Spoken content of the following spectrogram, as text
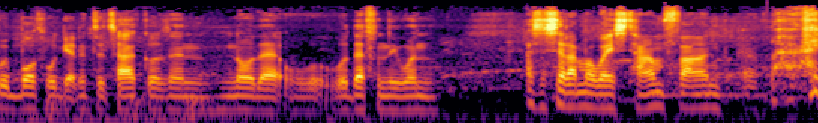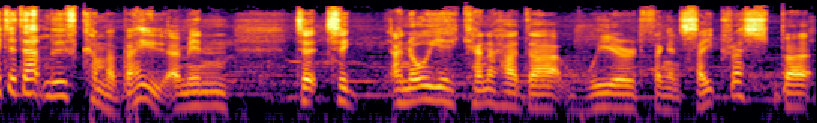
we both will get into tackles and know that we'll, we'll definitely win. As I said, I'm a West Ham fan. How did that move come about? I mean, to, to I know you kind of had that weird thing in Cyprus, but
